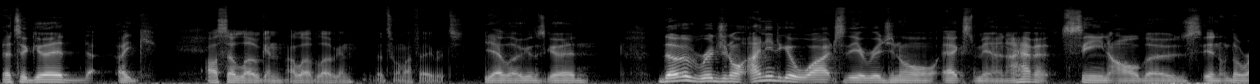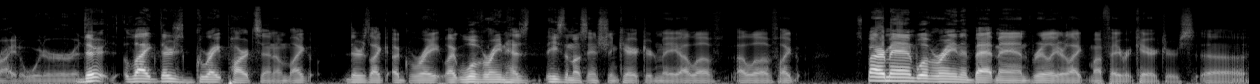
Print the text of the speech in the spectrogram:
That's a good like. Also Logan. I love Logan. That's one of my favorites. Yeah, Logan's good. The original. I need to go watch the original X Men. I haven't seen all those in the right order. There, like, there's great parts in them. Like, there's like a great like Wolverine has. He's the most interesting character to me. I love. I love like Spider Man, Wolverine, and Batman. Really are like my favorite characters. Uh,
